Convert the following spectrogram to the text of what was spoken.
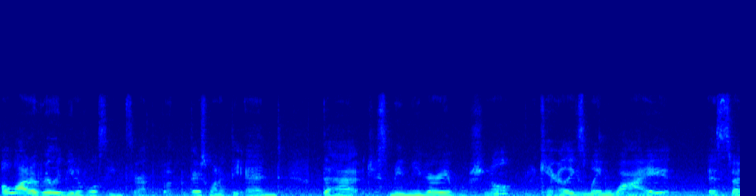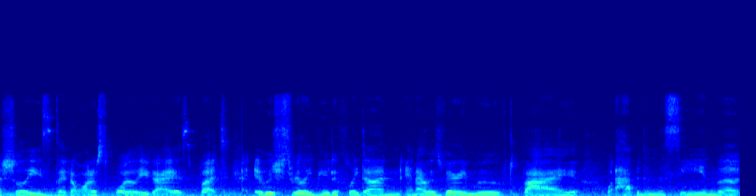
a lot of really beautiful scenes throughout the book, but there's one at the end that just made me very emotional. I can't really explain why especially since I don't want to spoil you guys, but it was just really beautifully done and I was very moved by what happened in the scene, the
